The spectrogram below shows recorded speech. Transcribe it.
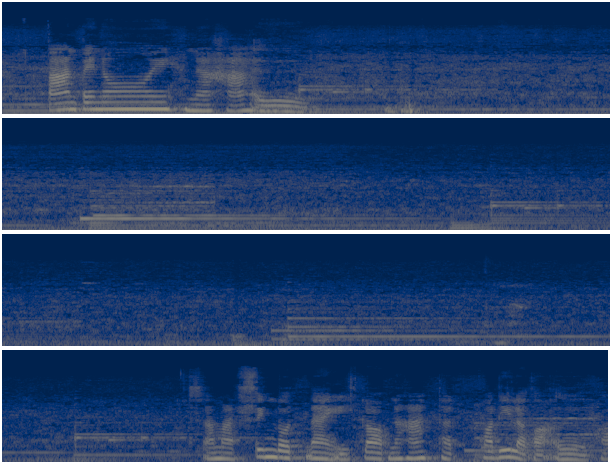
ำตาลไปน้อยนะคะเออ สามารถซิมรสได้อีกรอบนะคะ ถ้าพอดีแล้วก็เออพอ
